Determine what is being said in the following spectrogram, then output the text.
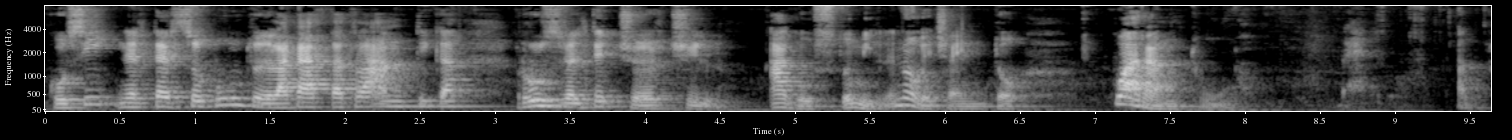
Così nel terzo punto della Carta Atlantica Roosevelt e Churchill, agosto 1941. Bene. Allora.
